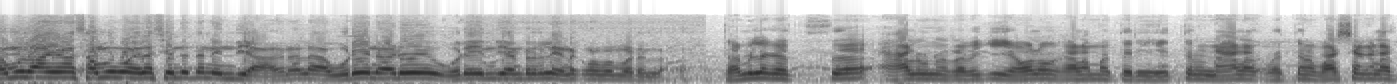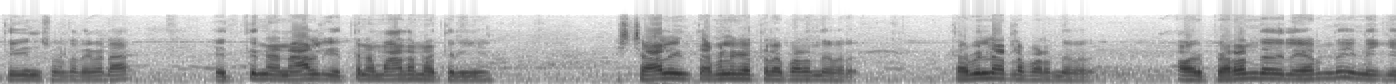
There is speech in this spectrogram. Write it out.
சமுதாயம் சமூகம் எல்லாம் சேர்ந்து தானே இந்தியா. அதனால ஒரே நாடு ஒரே இந்தியான்றதுல எனக்கு ரொம்ப மாடல் இல்லை. தமிழகத்தை ஆளுநர் ரவிக்கு எவ்வளோ காலமாக தெரியும்? எத்தனை நாளாக எத்தனை வருஷங்களாக தெரியும்னு சொல்கிறத விட எத்தனை நாள் எத்தனை மாதமாக தெரியும்? ஸ்டாலின் தமிழகத்தில் பிறந்தவர். தமிழ்நாட்டில் பிறந்தவர். அவர் பிறந்ததுலேருந்து இன்றைக்கி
